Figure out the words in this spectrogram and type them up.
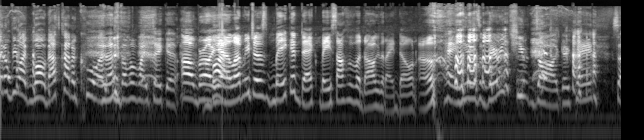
it'll be like, whoa, that's kind of cool, and then someone might take it. Oh, bro, But- yeah. Let me just make a deck based off of a dog that I don't own. hey, he is a very cute dog, okay? So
